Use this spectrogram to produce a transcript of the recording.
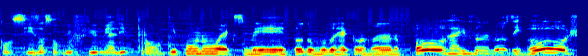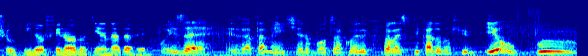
concisa sobre o filme ali pronto. Tipo no X-Men, todo mundo reclamando, porra, Ivanuse roxo, e no final não tinha nada a ver. Pois é, exatamente, era uma outra coisa que foi lá explicada no filme. Eu, por.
